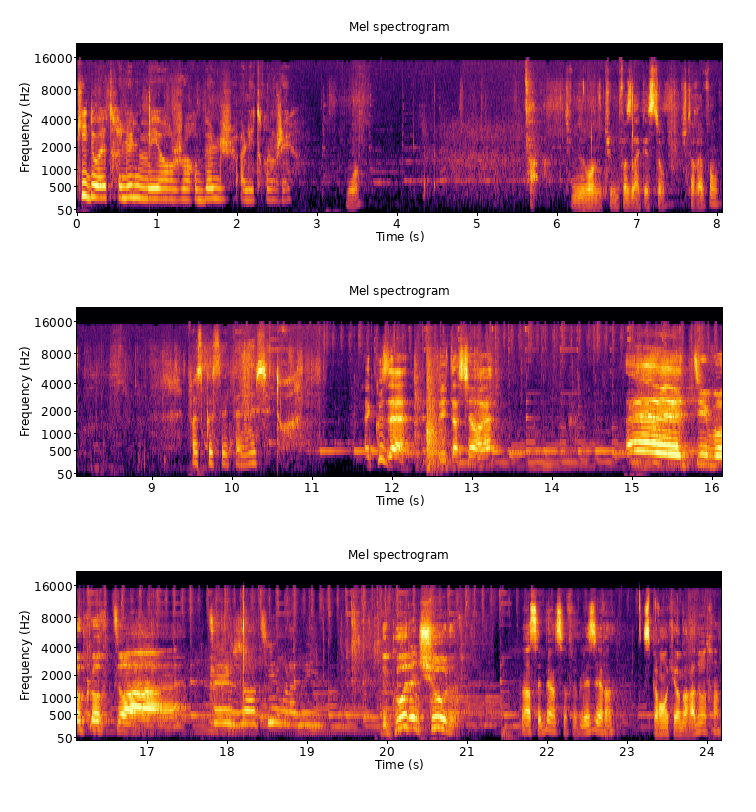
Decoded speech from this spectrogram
Qui doit être élu le meilleur joueur belge à l'étranger? Moi Ah, tu me demandes, tu me poses la question. Je te réponds. Parce que cette année, c'est toi. Eh cousin, félicitations, hein Eh, Thibaut Courtois T'es gentil, mon ami. The good and sure. Non, c'est bien, ça fait plaisir, hein. Espérons qu'il y en aura d'autres, hein.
